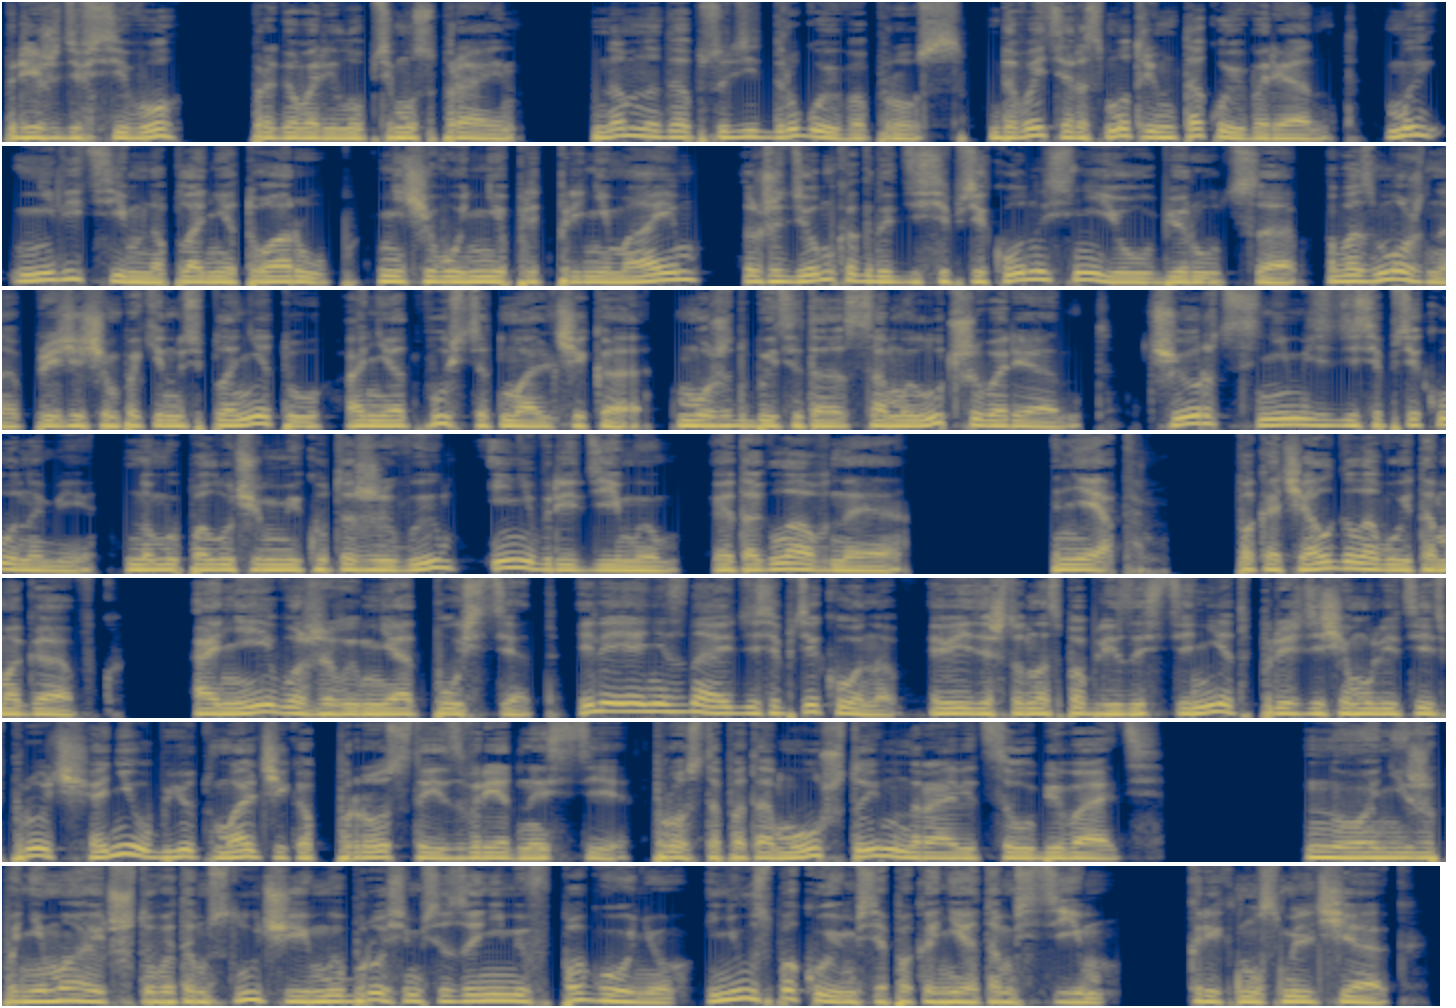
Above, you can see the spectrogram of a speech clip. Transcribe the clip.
Прежде всего, проговорил Оптимус Прайн, Нам надо обсудить другой вопрос. Давайте рассмотрим такой вариант. Мы не летим на планету Аруб, ничего не предпринимаем, ждем, когда десептиконы с нее уберутся. Возможно, прежде чем покинуть планету, они отпустят мальчика. Может быть, это самый лучший вариант. Черт с ними с десептиконами, но мы получим Микута живым и невредимым. Это главное. Нет, покачал головой Томагавк. Они его живым не отпустят. Или я не знаю десептиконов. Видя, что нас поблизости нет, прежде чем улететь прочь, они убьют мальчика просто из вредности. Просто потому, что им нравится убивать. Но они же понимают, что в этом случае мы бросимся за ними в погоню и не успокоимся, пока не отомстим, крикнул смельчак.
